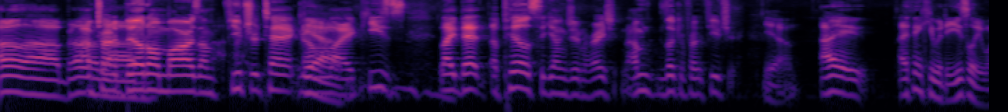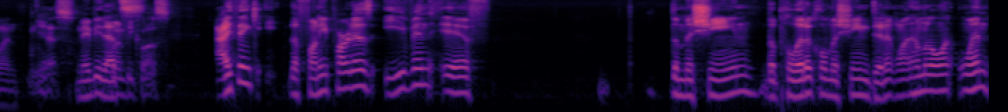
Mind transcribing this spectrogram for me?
Blah, uh, blah, blah, I'm trying to build on Mars. I'm future tech. Yeah. I'm like he's like that appeals to young generation. I'm looking for the future. Yeah, I I think he would easily win. Yes, Maybe wouldn't that's be close. I think the funny part is even if the machine, the political machine, didn't want him to win,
